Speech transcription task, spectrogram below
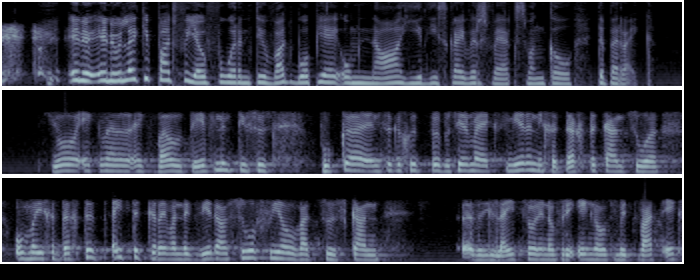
en en hoe lyk die pad vir jou vorentoe? Wat hoop jy om na hierdie skrywerswerkswinkel te bereik? Jo, ek wil ek wou definitief soos boeke en sulke goed publiseer maar ek meer in die gedigte kan so om my gedigte uit te kry want ek weet daar's soveel wat soos kan relate so in oor die Engels met wat ek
